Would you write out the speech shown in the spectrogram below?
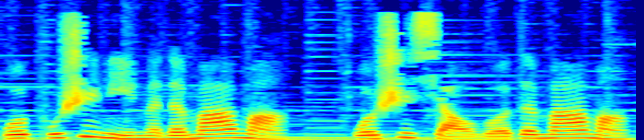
我不是你们的妈妈，我是小鹅的妈妈。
